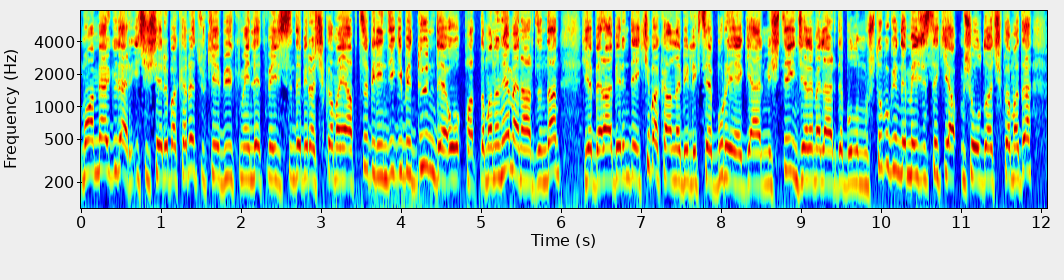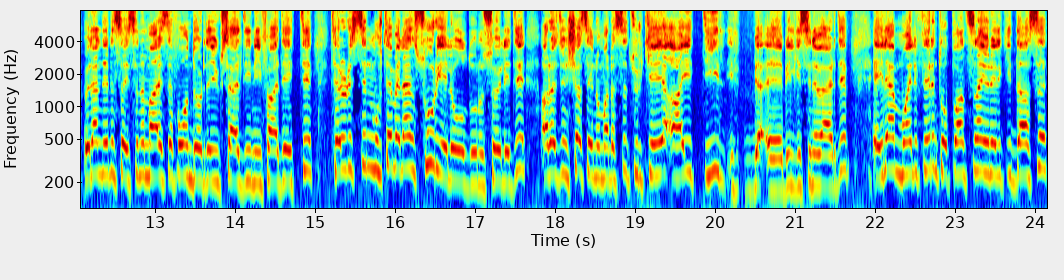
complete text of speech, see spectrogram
Muammer Güler İçişleri Bakanı Türkiye Büyük Millet Meclisi'nde bir açıklama yaptı. Bilindiği gibi dün de o patlamanın hemen ardından ya beraberinde iki bakanla birlikte buraya gelmişti. incelemelerde bulunmuştu. Bugün de meclisteki yapmış olduğu açıklamada ölenlerin sayısının maalesef 14'e yükseldiğini ifade etti. Teröristin muhtemelen Suriyeli olduğunu söyledi. Aracın şase numarası Türkiye'ye ait değil bilgisini verdi. Eylem muhaliflerin toplantısına yönelik iddiası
